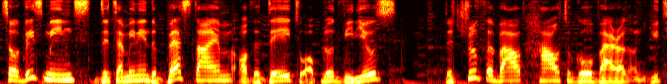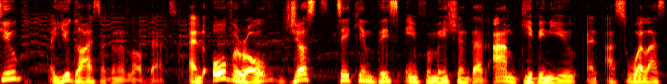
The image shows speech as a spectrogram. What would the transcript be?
So this means determining the best time of the day to upload videos, the truth about how to go viral on YouTube, and you guys are gonna love that. And overall, just taking this information that I'm giving you and as well as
